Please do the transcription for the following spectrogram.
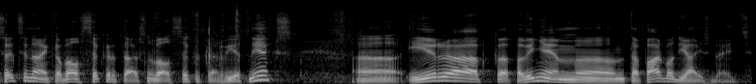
secināja, ka valsts sekretārs un valsts sekretāra vietnieks uh, ir uh, pa, pa viņiem uh, tā pārbauda jāizbeidz.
